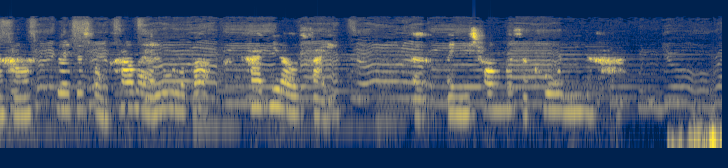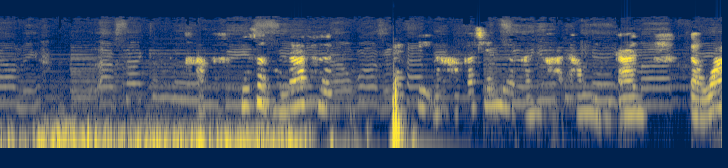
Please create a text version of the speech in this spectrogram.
นะคะ โดยจะส่งค่า value แล้วก็ค่าที่เราใส่ไปในช่องเมื่อสักครู่นี้นะคะค่ะในส่วนของหน้าเธอแบตินะคะ ก็เช่นเดียวกันค่ะทำเหมือนกัน แต่ว่า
